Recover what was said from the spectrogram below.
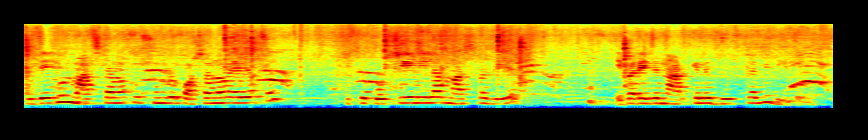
তো দেখুন, মাছটা আমার খুব সুন্দর কষানো হয়ে গেছে। একটু কষিয়ে নিলাম মাছটা দিয়ে। এবার এই যে নারকেলের দুধটা আমি দিয়ে দেবো।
